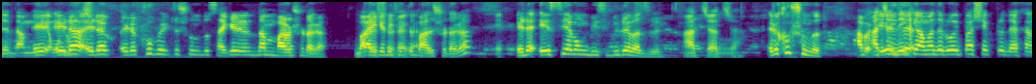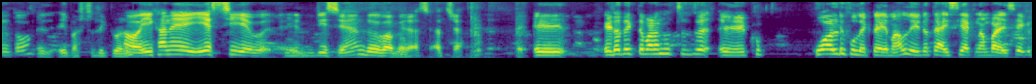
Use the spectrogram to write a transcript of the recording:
যে দাম এটা এটা এটা খুব একটু সুন্দর সাইকেল এর দাম বারোশো টাকা। 1200 পাইকারি ক্ষেত্রে বারোশো টাকা। এটা এসি এবং ডিসি দুটোই বাজবে। আচ্ছা আচ্ছা। এটা খুব সুন্দর। আচ্ছা দেখি আমাদের ওই পাশে একটু দেখান তো। এই- পাশটা দেখতে পারেন। এখানে ডিসি হ্যাঁ দুই ভাবের আছে। আচ্ছা। এটা দেখতে পারেন হচ্ছে যে খুব কোয়ালিটিফুল একটা মাল। এটাতে আইসি এক নাম্বার আইসি একটু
